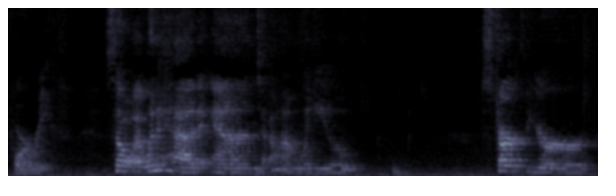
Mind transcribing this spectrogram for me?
for a wreath. So I went ahead and um, when you start your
